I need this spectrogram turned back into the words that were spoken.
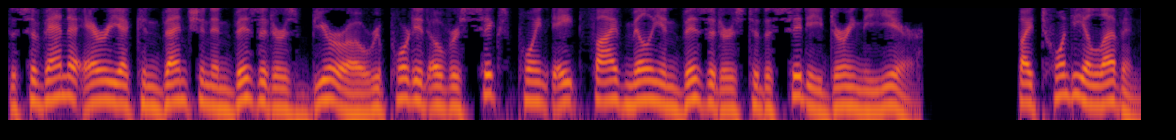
the Savannah Area Convention and Visitors Bureau reported over 6.85 million visitors to the city during the year. By 2011,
